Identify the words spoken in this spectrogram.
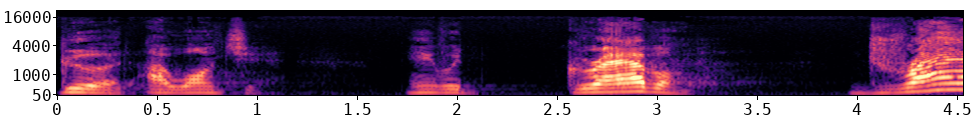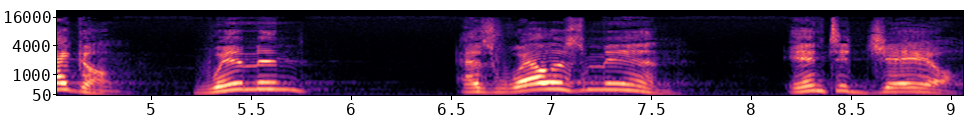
Good, I want you. He would grab them, drag them, women as well as men, into jail.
